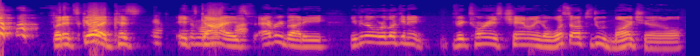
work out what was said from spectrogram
but it's good because yeah, it's guys, everybody. Even though we're looking at Victoria's channel and you go, "What's that have to do with my channel?"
